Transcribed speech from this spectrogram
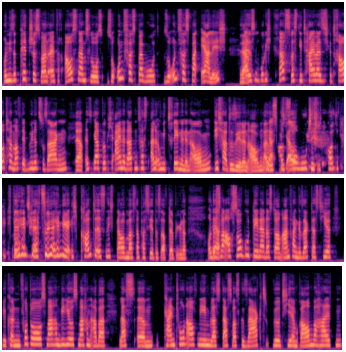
Und diese Pitches waren einfach ausnahmslos so unfassbar gut, so unfassbar ehrlich. Ja. Also es ist wirklich krass, was die teilweise sich getraut haben, auf der Bühne zu sagen. Ja. Es gab wirklich eine, da hatten fast alle irgendwie Tränen in den Augen. Ich hatte sie in den Augen. Also ja, es war so auch. mutig. Ich, konnte, ich bin hinterher zu ihr hingegangen. Ich konnte es nicht glauben, was da passiert ist auf der Bühne. Und das war auch so gut, Dena, dass du am Anfang gesagt hast, hier, wir können Fotos machen, Videos machen, aber lass ähm, keinen Ton aufnehmen, lass das, was gesagt wird, hier im Raum behalten.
